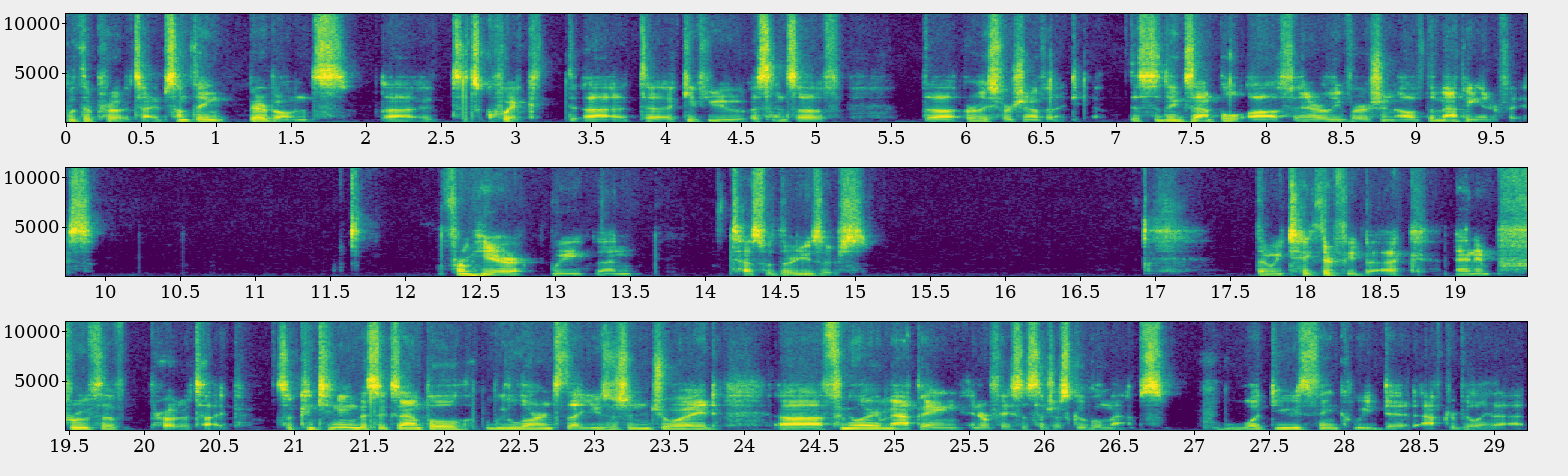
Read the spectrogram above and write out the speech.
with a prototype, something bare bones. Uh, it's, quick uh, to give you a sense of the earliest version of an idea. This is an example of an early version of the mapping interface. From here, we then test with our users. Then we take their feedback and improve the prototype. So continuing this example, we learned that users enjoyed uh, familiar mapping interfaces such as Google Maps. What do you think we did after building that?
